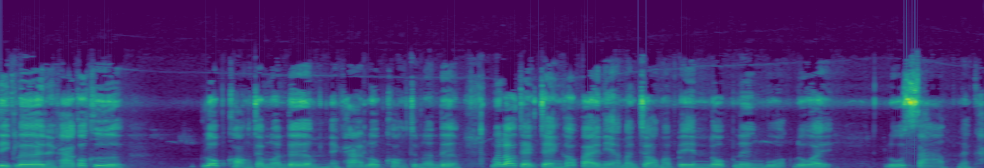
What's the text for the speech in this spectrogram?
สิกเลยนะคะ ก็คือ ลบของจำนวนเดิมนะคะ ลบของจำนวนเดิม เมื่อเราแจกแจงเข้าไปเนี่ย มันจออกมาเป็นลบ1บวกด้วยรูทสามนะค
